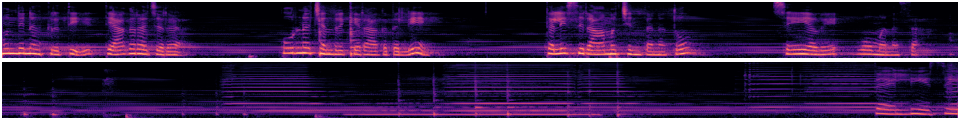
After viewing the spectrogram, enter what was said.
ಮುಂದಿನ ಕೃತಿ ತ್ಯಾಗರಾಜರ ಪೂರ್ಣಚಂದ್ರಿಕೆ ರಾಗದಲ್ಲಿ ತಲಿಸಿ ರಾಮಚಿಂತನತೋ ಸೇಯವೇ ಓ ಮನಸ. ತಲಿಸಿ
